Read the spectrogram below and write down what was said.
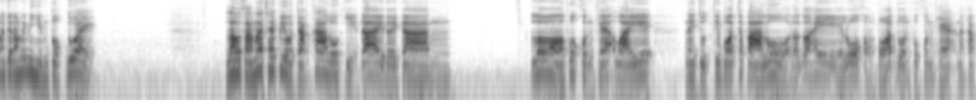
มันจะทำให้มีหินตกด้วย เราสามารถใช้ประโยชน์จากท่าโลกิได้โดยการ ล่อพวกคนแคะไว้ในจุดที่บอสจะปาโล่แล้วก็ให้โล่ของบอสโดนพวกคนแคะนะครับ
